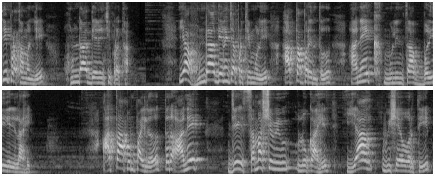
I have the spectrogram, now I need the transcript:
ती प्रथा म्हणजे हुंडा देण्याची प्रथा. या हुंडा देण्याच्या प्रथेमुळे आत्तापर्यंत अनेक मुलींचा बळी गेलेला आहे. आत्ता आपण पाहिलं तर अनेक जे समाजसेवी लोक आहेत या विषयावरती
